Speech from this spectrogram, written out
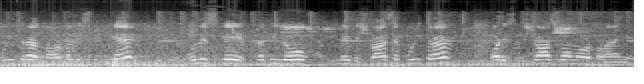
पूरी तरह नॉर्मल स्थिति है। पुलिस के प्रति लोग में विश्वास है पूरी तरह, और इस विश्वास को हम और बढ़ाएँगे।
